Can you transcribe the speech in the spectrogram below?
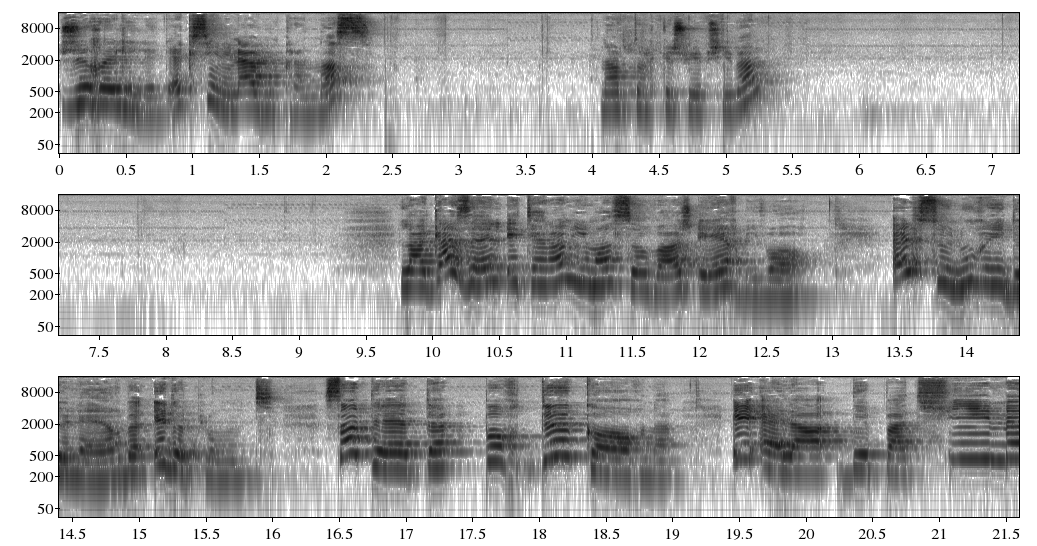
جو غولي لو تكست يعني نعاود نقرا النص نهبطو هكا شويه باش يبان La gazelle est un animal sauvage et herbivore. Elle se nourrit de l'herbe et de plantes. Sa tête porte deux cornes et elle a des pattes fines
